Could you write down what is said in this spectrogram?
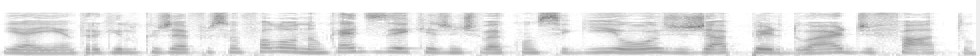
E aí entra aquilo que o Jefferson falou. Não quer dizer que a gente vai conseguir hoje já perdoar de fato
